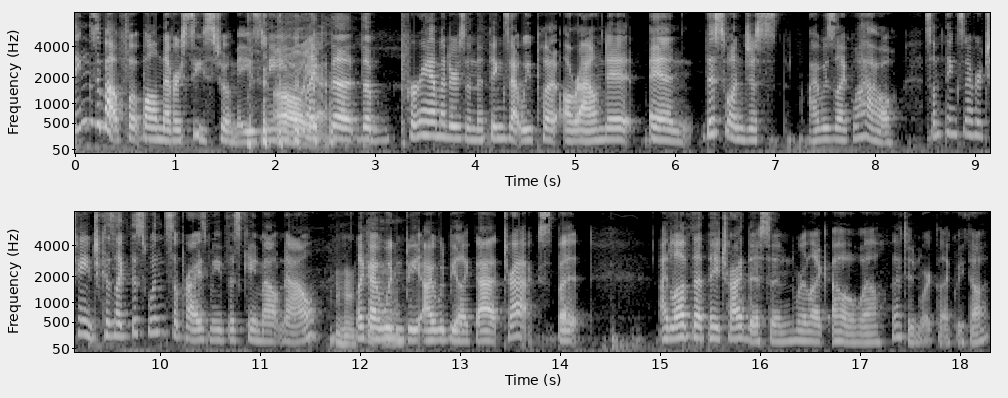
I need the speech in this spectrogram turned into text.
things about football never cease to amaze me. Oh, like yeah. the the parameters and the things that we put around it. And this one just I was like, wow, some things never change. Because like this wouldn't surprise me if this came out now. Mm-hmm. Like I mm-hmm. wouldn't be I would be like that tracks. But I love that they tried this and we're like, oh well, that didn't work like we thought.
